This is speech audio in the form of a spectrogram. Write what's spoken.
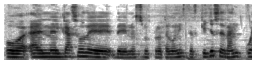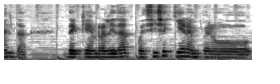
o en el caso de, de nuestros protagonistas, que ellos se dan cuenta de que en realidad pues sí se quieren, pero,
